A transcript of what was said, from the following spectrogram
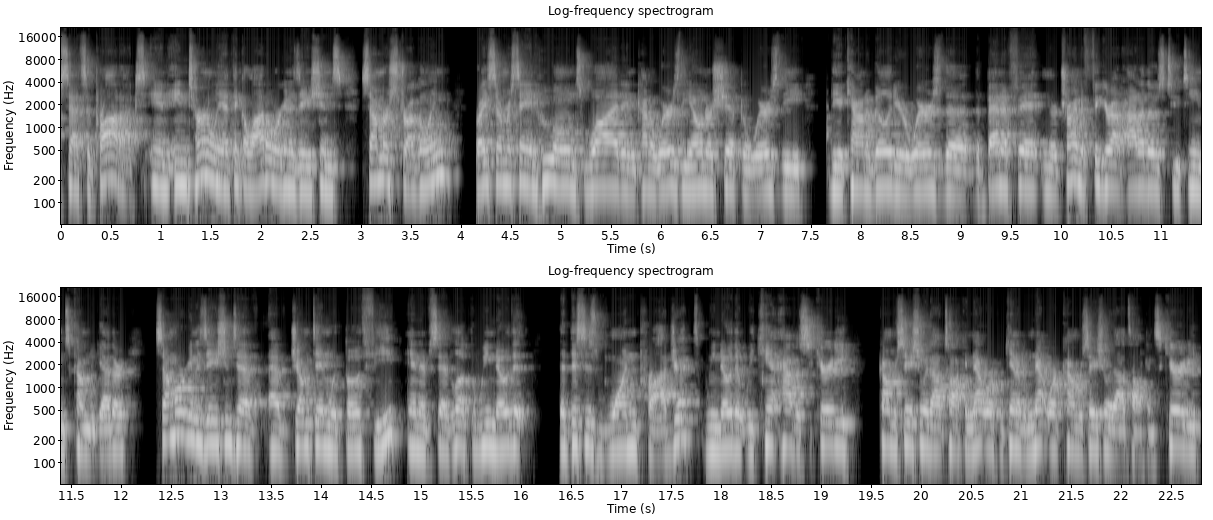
sets of products. And internally, I think a lot of organizations, some are struggling right? Some are saying who owns what and kind of where's the ownership and where's the the accountability or where's the the benefit, and they're trying to figure out how do those two teams come together. Some organizations have have jumped in with both feet and have said, look, we know that that this is one project. We know that we can't have a security conversation without talking network. We can't have a network conversation without talking security.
